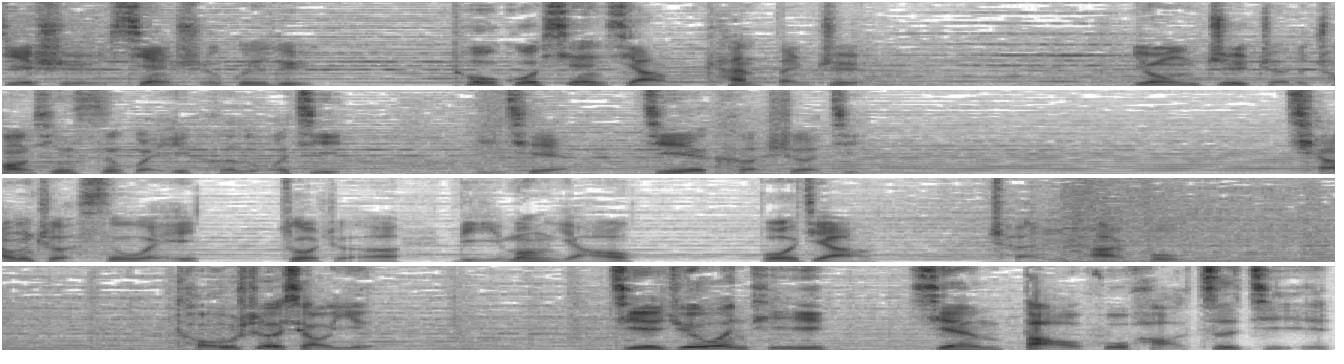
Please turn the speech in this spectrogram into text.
揭示现实规律，透过现象看本质，用智者的创新思维和逻辑，一切皆可设计。强者思维，作者李梦瑶，播讲陈二步。投射效应，解决问题先保护好自己。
